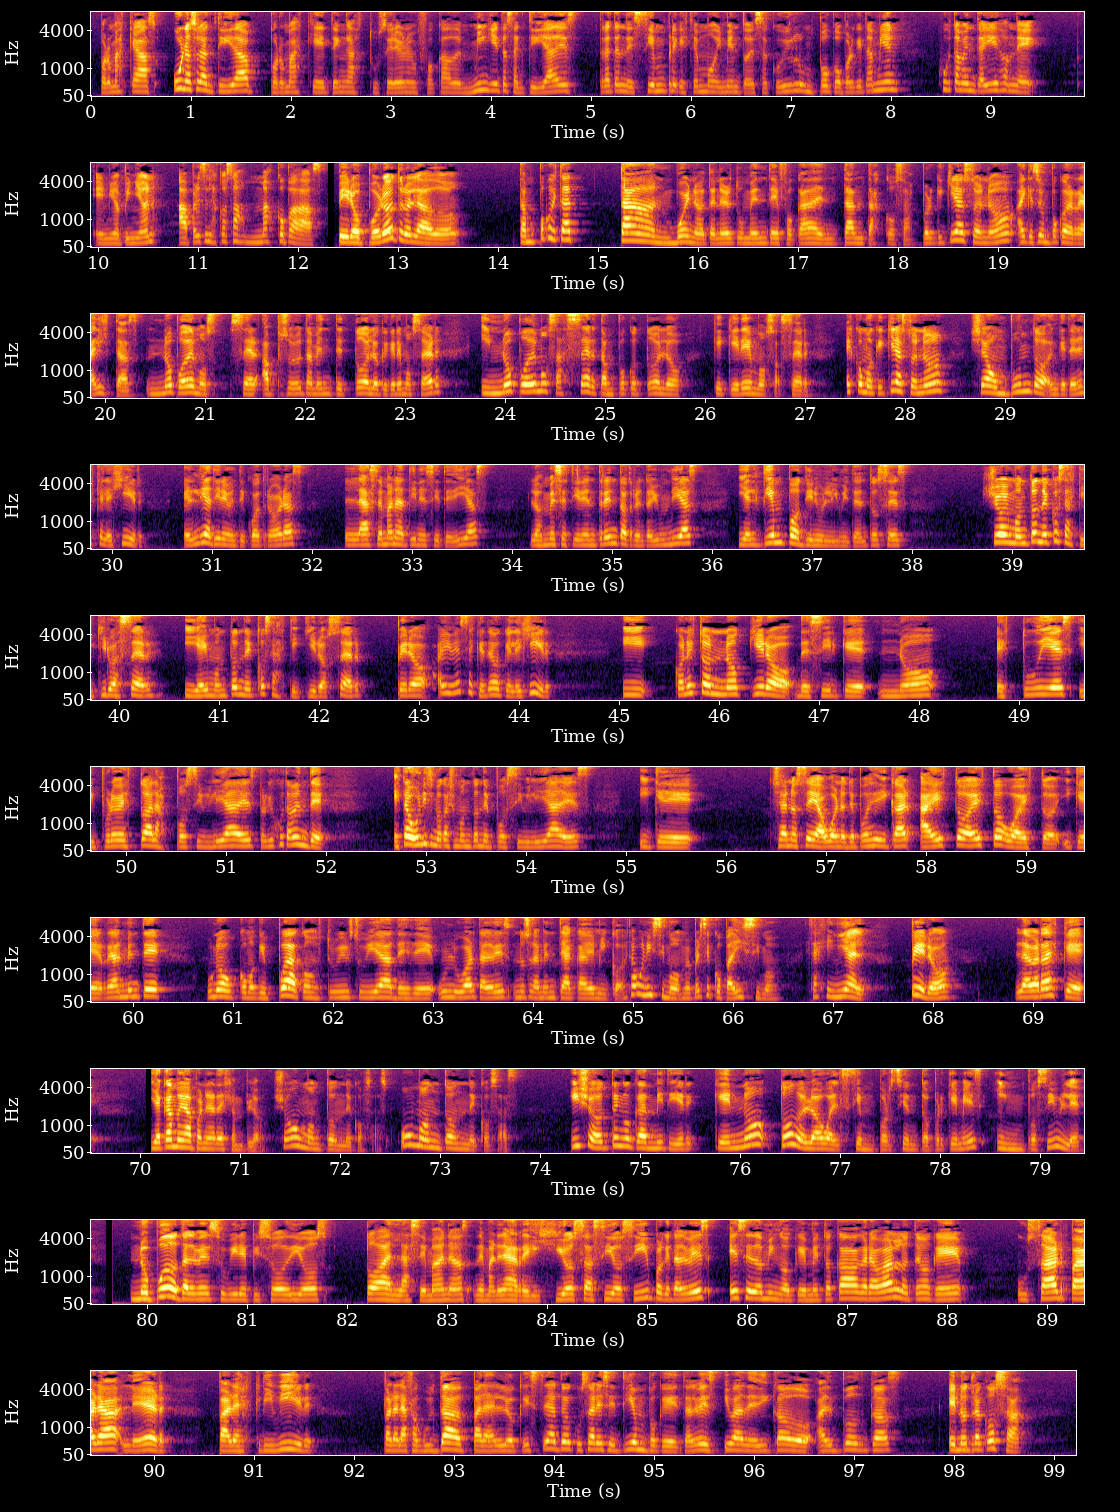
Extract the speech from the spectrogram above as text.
Por más que hagas una sola actividad, por más que tengas tu cerebro enfocado en 1500 actividades, traten de siempre que esté en movimiento, de sacudirlo un poco, porque también justamente ahí es donde, en mi opinión, aparecen las cosas más copadas. Pero por otro lado, tampoco está tan bueno tener tu mente enfocada en tantas cosas, porque quieras o no, hay que ser un poco realistas. No podemos ser absolutamente todo lo que queremos ser y no podemos hacer tampoco todo lo que queremos hacer. Es como que quieras o no, llega un punto en que tenés que elegir. El día tiene 24 horas, la semana tiene 7 días, los meses tienen 30 o 31 días y el tiempo tiene un límite. Entonces, yo hay un montón de cosas que quiero hacer y hay un montón de cosas que quiero hacer, pero hay veces que tengo que elegir. Y con esto no quiero decir que no estudies y pruebes todas las posibilidades, porque justamente está buenísimo que haya un montón de posibilidades y que ya no sea, bueno, te puedes dedicar a esto, a esto o a esto, y que realmente uno como que pueda construir su vida desde un lugar tal vez no solamente académico. Está buenísimo, me parece copadísimo, está genial, pero la verdad es que, y acá me voy a poner de ejemplo, yo hago un montón de cosas, un montón de cosas. Y yo tengo que admitir que no todo lo hago al 100%, porque me es imposible. No puedo tal vez subir episodios todas las semanas de manera religiosa, sí o sí, porque tal vez ese domingo que me tocaba grabar lo tengo que usar para leer, para escribir, para la facultad, para lo que sea, tengo que usar ese tiempo que tal vez iba dedicado al podcast en otra cosa.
